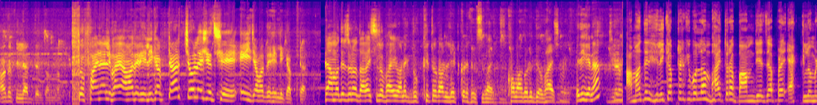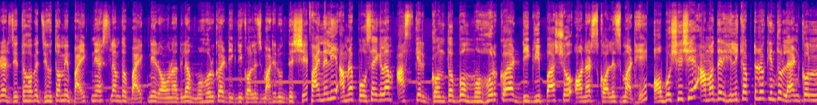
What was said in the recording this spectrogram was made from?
আমাদের প্লেয়ারদের জন্য। তো ফাইনালি ভাই আমাদের হেলিকপ্টার চলে এসেছে। এই যে আমাদের হেলিকপ্টার আমাদের জন্য দাঁড়াইছিল ভাই অনেক দুঃখিত কারণ লেট করে ফেলছি ভাই। ক্ষমা করে দিও ভাই। এদিকে না? আমাদের হেলিকপ্টারকে বললাম ভাই তোরা বাম দিয়ে যা প্রায় এক কিলোমিটার যেতে হবে। যেহেতু আমি বাইক নিয়ে আসছিলাম তো বাইক নিয়ে রওনা দিলাম মোহরকয়া ডিগ্রি কলেজ মাঠের উদ্দেশ্যে। ফাইনালি আমরা পৌঁছাই গেলাম আজকের গন্তব্য মোহরকয়া ডিগ্রি পাস ও অনার্স কলেজ মাঠে। অবশেষে আমাদের হেলিকপ্টারও কিন্তু ল্যান্ড করল।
